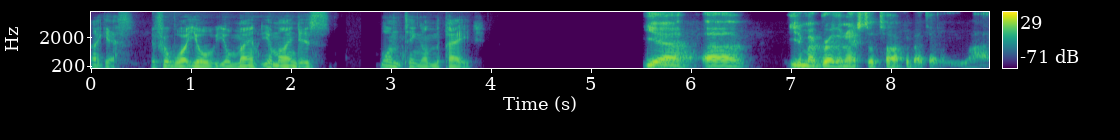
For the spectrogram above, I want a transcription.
I guess, for what your your mind your mind is wanting on the page. Yeah, uh, you know, my brother and I still talk about that a lot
